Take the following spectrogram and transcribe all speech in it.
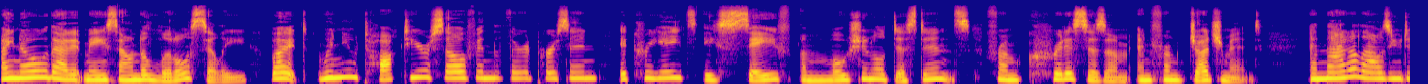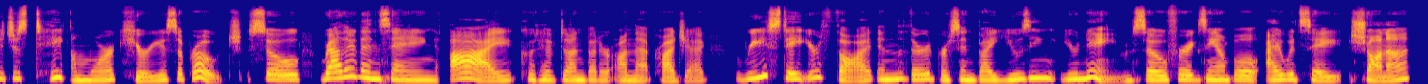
I know that it may sound a little silly, but when you talk to yourself in the third person, it creates a safe emotional distance from criticism and from judgment. And that allows you to just take a more curious approach. So rather than saying, I could have done better on that project, restate your thought in the third person by using your name. So, for example, I would say, Shauna,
